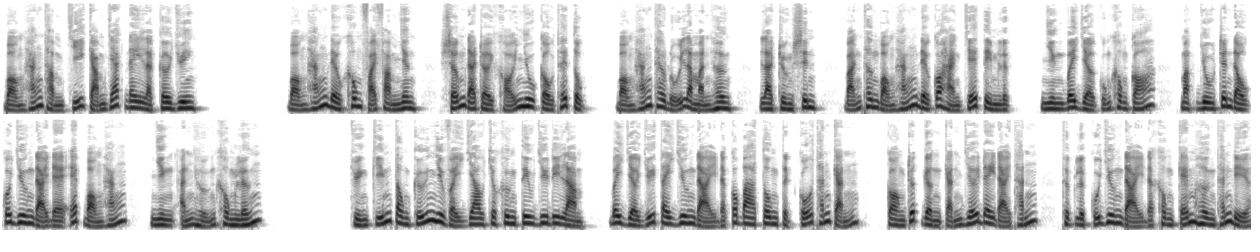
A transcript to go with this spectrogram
bọn hắn thậm chí cảm giác đây là cơ duyên. Bọn hắn đều không phải phàm nhân, sớm đã rời khỏi nhu cầu thế tục, bọn hắn theo đuổi là mạnh hơn, là trường sinh, bản thân bọn hắn đều có hạn chế tiềm lực, nhưng bây giờ cũng không có, mặc dù trên đầu có Dương Đại đè ép bọn hắn, nhưng ảnh hưởng không lớn. Chuyện kiếm tông cứ như vậy giao cho Khương Tiêu Dư đi làm, bây giờ dưới tay Dương Đại đã có ba tôn tịch cố thánh cảnh, còn rất gần cảnh giới đây đại thánh, thực lực của Dương Đại đã không kém hơn thánh địa.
